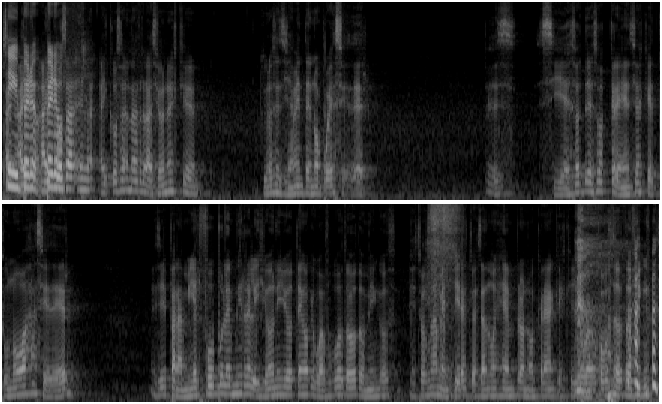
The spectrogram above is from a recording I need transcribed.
Sí, pero... Hay, pero... Cosas en hay cosas en las relaciones que, que uno sencillamente no puede ceder. Entonces, si eso es de esas creencias que tú no vas a ceder, es decir, para mí el fútbol es mi religión y yo tengo que jugar fútbol todos los domingos. Esto es una mentira, estoy dando un ejemplo, no crean que es que yo juego fútbol todos los domingos.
